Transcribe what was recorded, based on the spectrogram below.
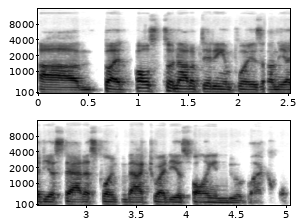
Um, but also not updating employees on the idea status, going back to ideas falling into a black hole.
